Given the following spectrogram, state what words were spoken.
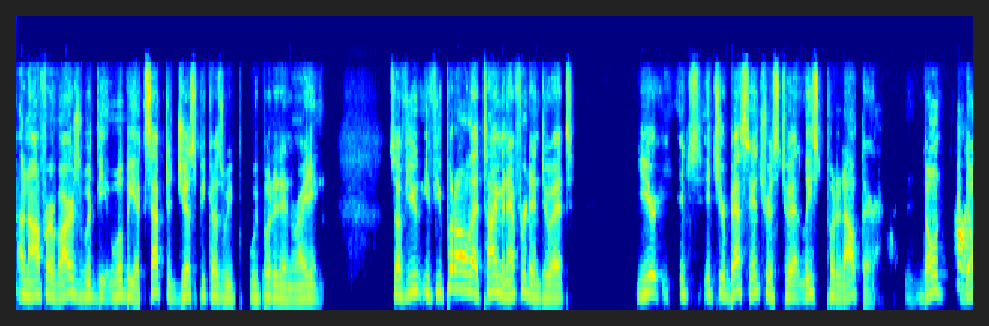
an offer of ours would be will be accepted just because we we put it in writing so if you if you put all that time and effort into it, you're it's it's your best interest to at least put it out there. Don't Oh, don't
